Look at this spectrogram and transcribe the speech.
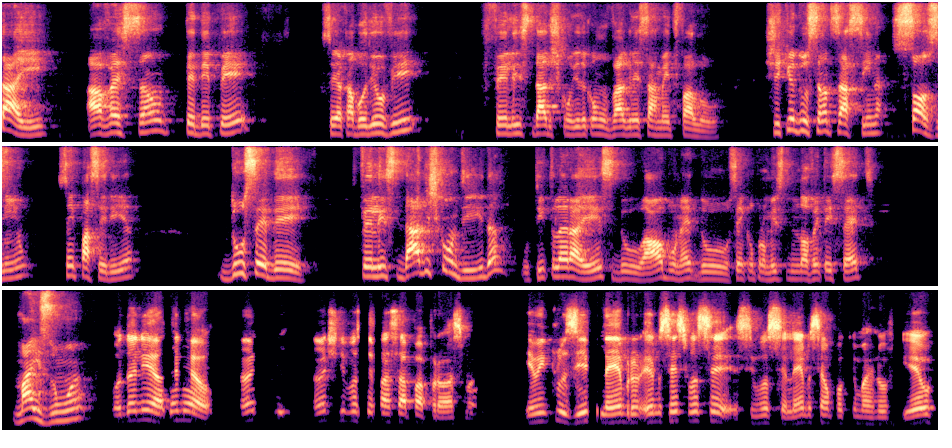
Tá aí a versão TDP, você acabou de ouvir, Felicidade Escondida, como Wagner Sarmento falou. Chiquinho dos Santos assina sozinho, sem parceria. Do CD Felicidade Escondida, o título era esse, do álbum, né, do Sem Compromisso de 97. Mais uma. Ô Daniel, Daniel, antes, antes de você passar para a próxima, eu, inclusive, lembro, eu não sei se você, se você lembra, você é um pouquinho mais novo que eu,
